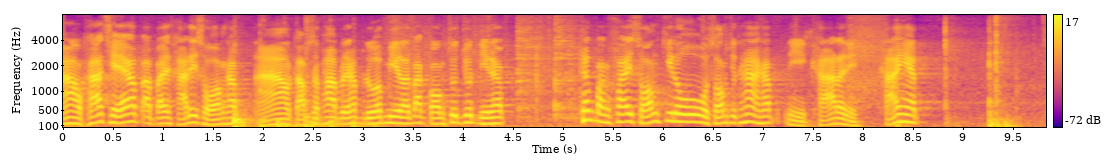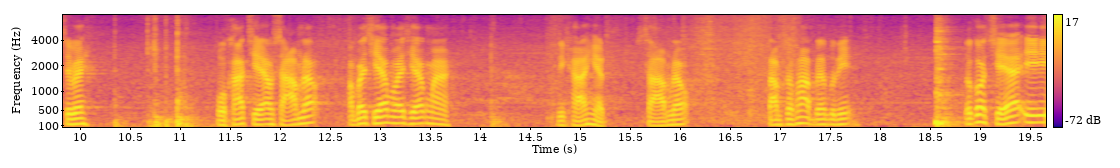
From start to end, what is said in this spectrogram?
อ้าวขาแฉครับเอาไปขาที่สองครับอ้าวตามสภาพเลยครับดูว่ามีอะไรบ้างกองชุดชุดนี้นะครับ เครื่องปั่นไฟ 2กิโล2.5 ครับ นี่ขาอะไรนี่ ขาเห็ดใช่ไหมโอ้ขาแฉเอาสามแล้ว เอาไปแฉเอาไปแฉออกมานี่ขาเห็ดสามแล้ว ตามสภาพเลยตัวนี้ แล้วก็แฉเอเอ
